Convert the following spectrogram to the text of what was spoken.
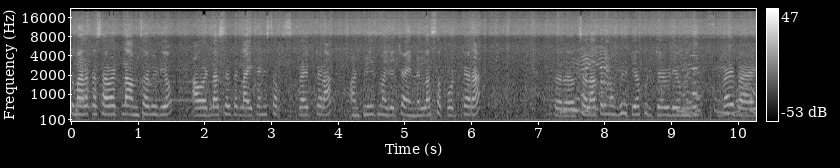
तुम्हाला कसा वाटला आमचा व्हिडिओ? आवडला असेल तर लाईक आणि सबस्क्राईब करा. आणि प्लीज माझ्या चॅनलला सपोर्ट करा. तर चला तर मग भेटूया पुढच्या व्हिडिओमध्ये बाय बाय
